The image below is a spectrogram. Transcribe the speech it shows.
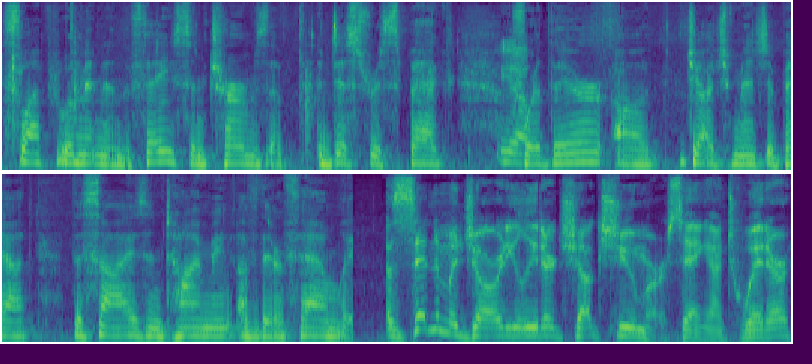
slapped women in the face in terms of disrespect yeah. for their uh, judgment about the size and timing of their family. Senate Majority Leader Chuck Schumer saying on Twitter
